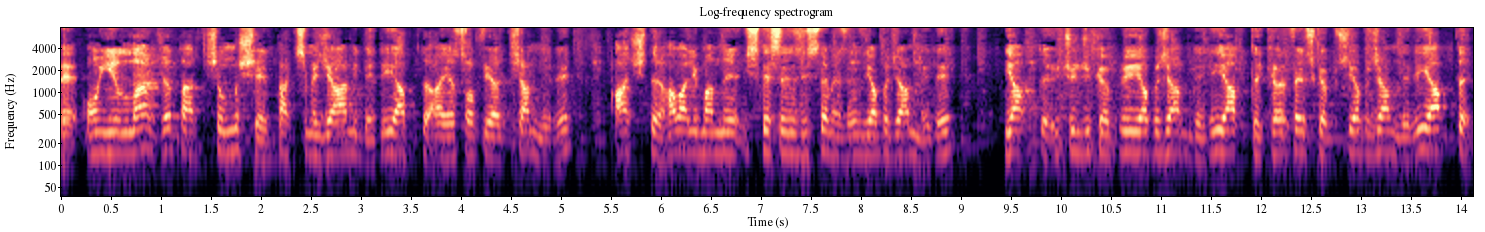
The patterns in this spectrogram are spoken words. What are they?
Ve on yıllarca tartışılmış şey. Taksim'e cami dedi, yaptı. Ayasofya açacağım dedi. Açtı. Havalimanını isteseniz istemeseniz yapacağım dedi. Yaptı. Üçüncü köprüyü yapacağım dedi. Yaptı. Körfez Köprüsü yapacağım dedi. Yaptı.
